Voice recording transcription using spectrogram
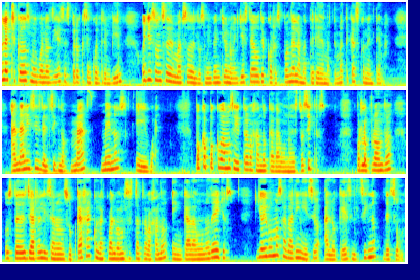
Hola chicos, muy buenos días, espero que se encuentren bien. Hoy es 11 de marzo del 2021 y este audio corresponde a la materia de matemáticas con el tema Análisis del signo más, menos e igual. Poco a poco vamos a ir trabajando cada uno de estos signos. Por lo pronto, ustedes ya realizaron su caja con la cual vamos a estar trabajando en cada uno de ellos. Y hoy vamos a dar inicio a lo que es el signo de suma.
